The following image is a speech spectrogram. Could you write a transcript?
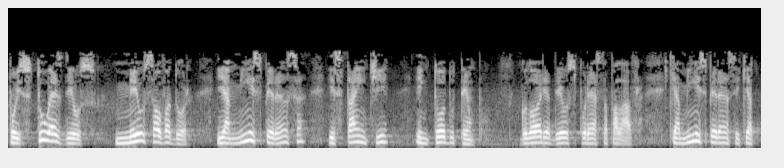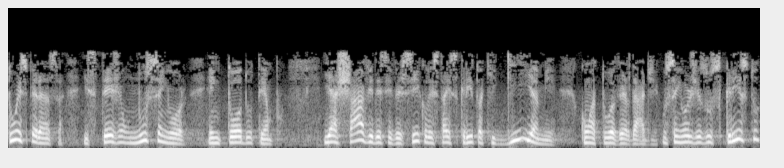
pois tu és Deus, meu Salvador, e a minha esperança está em ti em todo o tempo. Glória a Deus por esta palavra. Que a minha esperança e que a tua esperança estejam no Senhor em todo o tempo. E a chave desse versículo está escrito aqui: guia-me com a tua verdade. O Senhor Jesus Cristo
